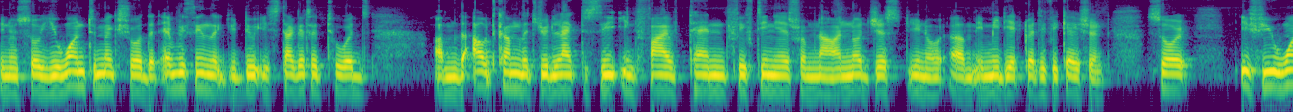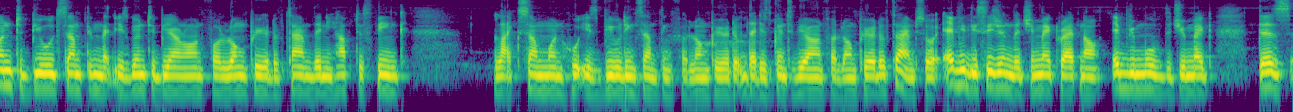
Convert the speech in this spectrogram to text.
You know so you want to make sure that everything that you do is targeted towards um, the outcome that you'd like to see in 5 10 15 years from now and not just you know um, immediate gratification. So if you want to build something that is going to be around for a long period of time then you have to think like someone who is building something for a long period of, that is going to be around for a long period of time. So every decision that you make right now, every move that you make, does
